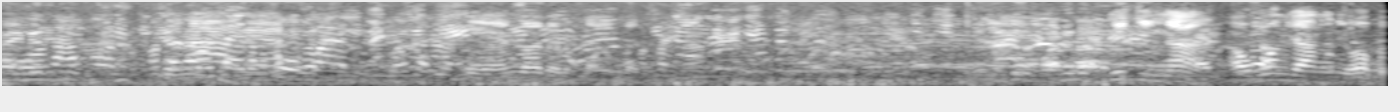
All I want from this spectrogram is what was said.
ไม่ไม่จะน่าใช้ลำโพงมาแหงก็แบบไก่ ที่จริงอะเอาห่วงยางอันนี้ออกไป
